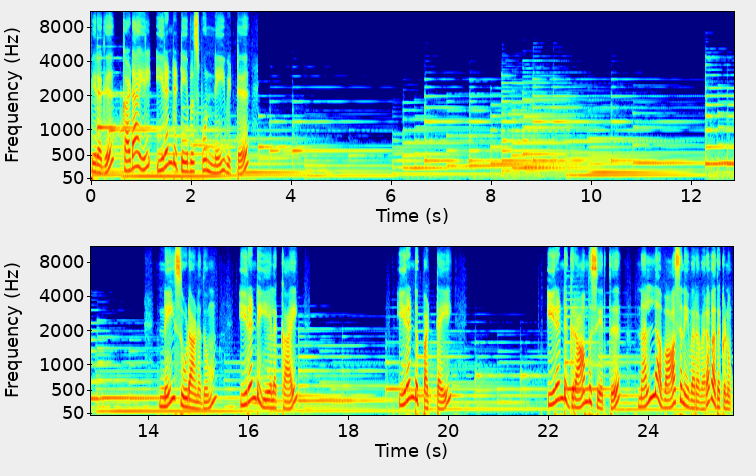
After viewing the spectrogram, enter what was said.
பிறகு கடாயில் இரண்டு டேபிள் ஸ்பூன் நெய் விட்டு நெய் சூடானதும் இரண்டு ஏலக்காய் இரண்டு பட்டை இரண்டு கிராம்பு சேர்த்து நல்ல வாசனை வர வர வதக்கணும்.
